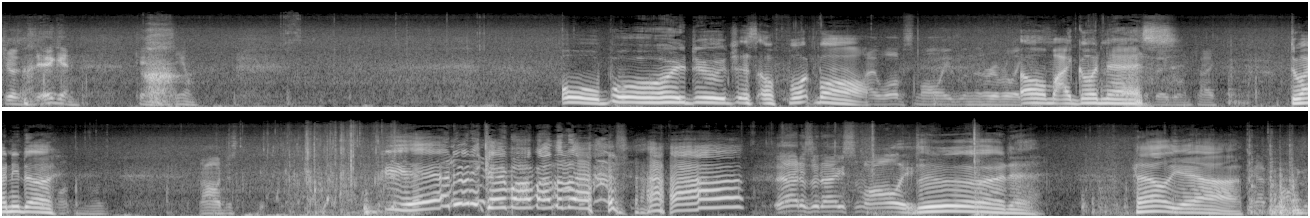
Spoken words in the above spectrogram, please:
Just digging. Can't even see him. Oh boy, dude, just a football. I love smallies in the river like Oh this. my goodness. Do I need to? Oh, just Yeah, dude, he came off on the net. that is a nice smallie. dude. Hell yeah. Yeah, if you want, we can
